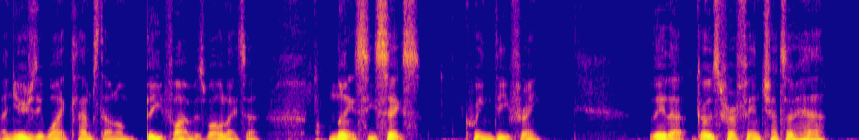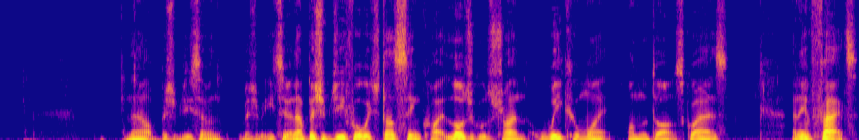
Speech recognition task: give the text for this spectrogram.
And usually white clamps down on b5 as well later. Knight c6, queen d3. Leela goes for a fianchetto here. Now bishop g7, bishop e2. Now bishop g4, which does seem quite logical to try and weaken white on the dark squares. And in fact,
